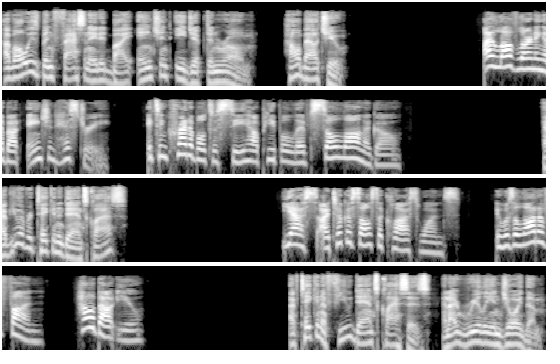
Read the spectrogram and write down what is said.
I've always been fascinated by ancient Egypt and Rome. How about you? I love learning about ancient history. It's incredible to see how people lived so long ago. Have you ever taken a dance class? Yes, I took a salsa class once. It was a lot of fun. How about you? I've taken a few dance classes, and I really enjoyed them.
